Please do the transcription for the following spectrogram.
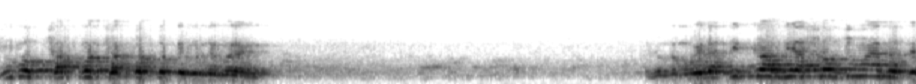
যুবক ছটপট ছটপট করতে করতে গেছে। মহিলা চিৎকার দিয়া সব জমায় ফেলছে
